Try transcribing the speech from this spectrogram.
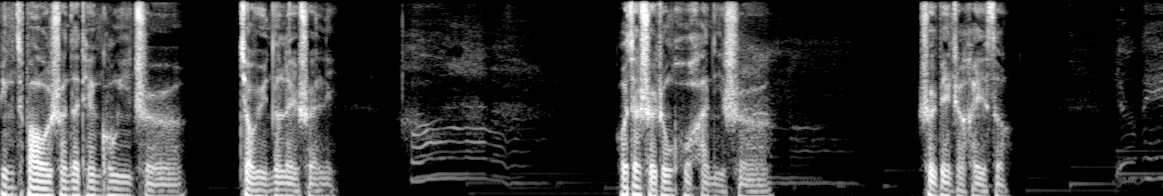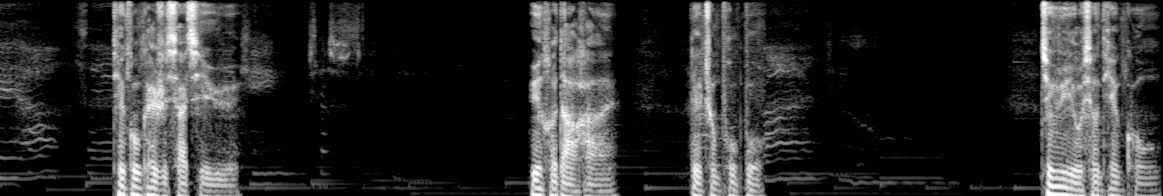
名字把我拴在天空一尺。搅匀的泪水里，我在水中呼喊你时，水变成黑色，天空开始下起雨，云和大海连成瀑布，鲸鱼游向天空，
